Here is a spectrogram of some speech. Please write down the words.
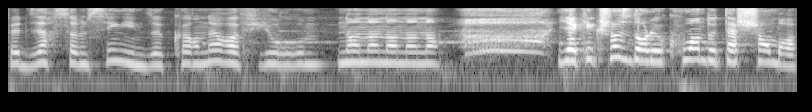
But there's something in the corner of your room. Non, non, non, non, non. Il y a quelque chose dans le coin de ta chambre.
